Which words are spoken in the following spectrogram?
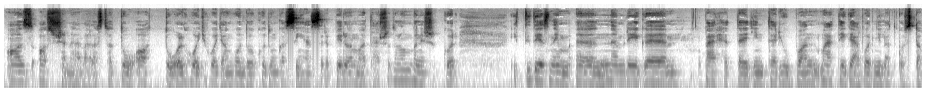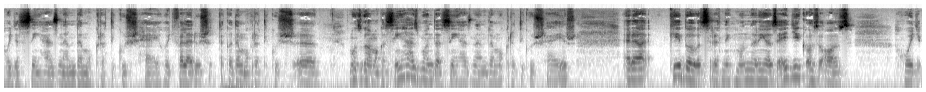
az, az sem elválasztható attól, hogy hogyan gondolkodunk a színház szerepéről ma a társadalomban, és akkor itt idézném nemrég pár hete egy interjúban Máté Gábor nyilatkozta, hogy a színház nem demokratikus hely, hogy felerősödtek a demokratikus mozgalmak a színházban, de a színház nem demokratikus hely, és erre két dolgot szeretnék mondani. Az egyik az az, hogy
